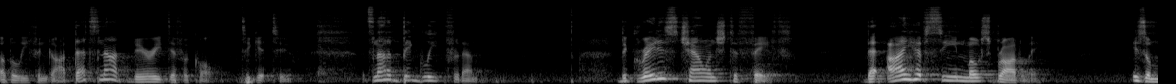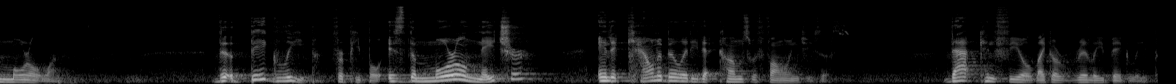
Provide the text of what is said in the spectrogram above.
a belief in God. That's not very difficult to get to, it's not a big leap for them. The greatest challenge to faith that I have seen most broadly is a moral one. The big leap for people is the moral nature and accountability that comes with following Jesus. That can feel like a really big leap.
